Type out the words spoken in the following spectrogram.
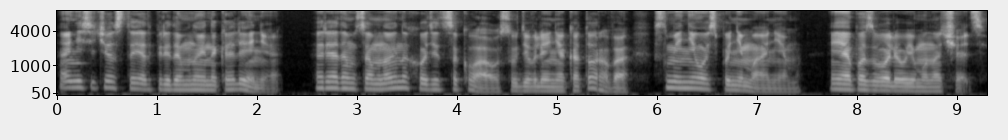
Они сейчас стоят передо мной на колене. Рядом со мной находится Клаус, удивление которого сменилось пониманием. Я позволил ему начать.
